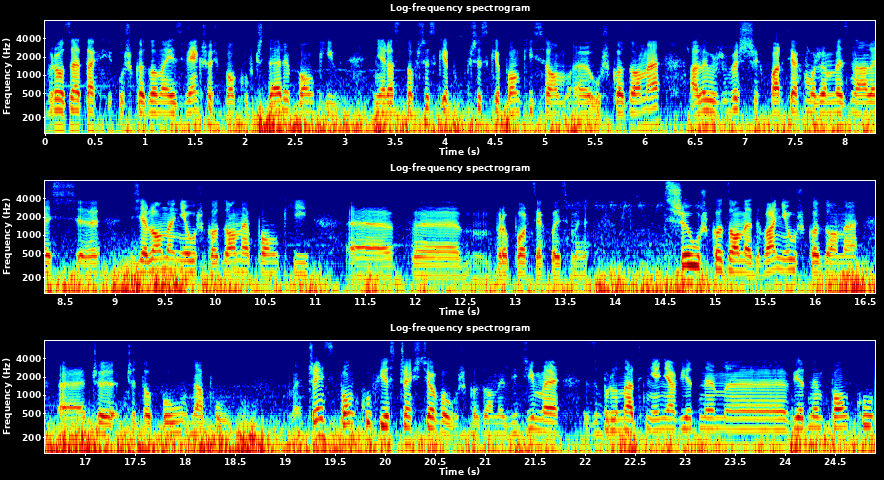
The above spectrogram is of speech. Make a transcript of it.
w rozetach uszkodzona jest większość pąków, cztery pąki, nieraz to wszystkie, wszystkie pąki są e, uszkodzone, ale już w wyższych partiach możemy znaleźć zielone, nieuszkodzone pąki w proporcjach powiedzmy trzy uszkodzone, dwa nieuszkodzone, e, czy, czy to pół na pół. Część z pąków jest częściowo uszkodzony. Widzimy zbrunatnienia w jednym, e, w jednym pąku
